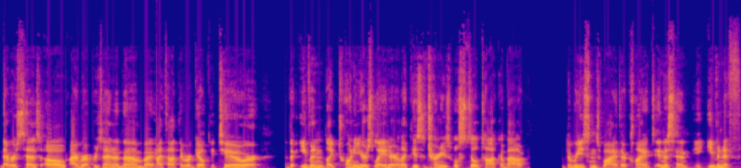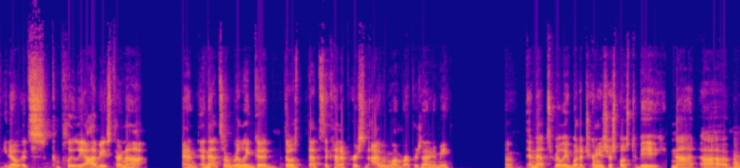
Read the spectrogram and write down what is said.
never says, Oh, I represented them, but I thought they were guilty too. Or the, even like 20 years later, like these attorneys will still talk about the reasons why their client's innocent, even if, you know, it's completely obvious they're not. And, and that's a really good, those, that's the kind of person I would want representing me. And that's really what attorneys are supposed to be, not uh,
